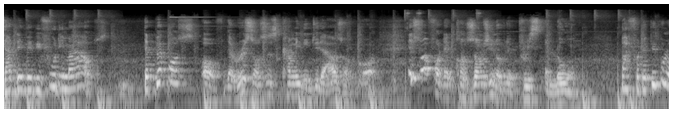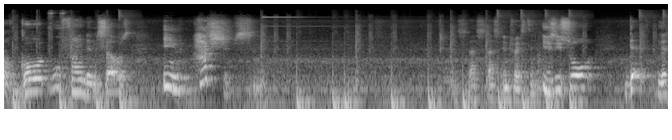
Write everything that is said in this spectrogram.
that there may be food in my house. The purpose of the resources coming into the house of God is not for the consumption of the priest alone, but for the people of God who find themselves in hardships. That's, that's, that's interesting. You see, so the, the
